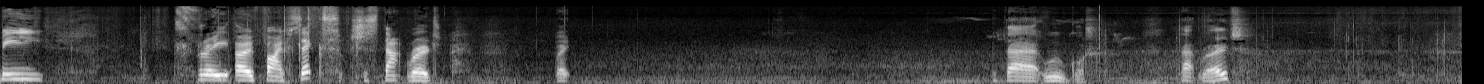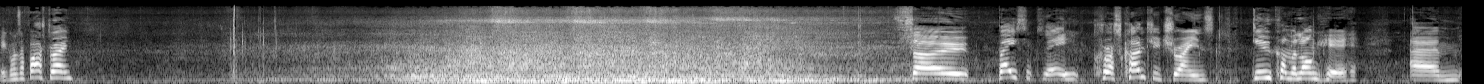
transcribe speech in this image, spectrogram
B3056, which is that road That, oh god. That road. Here comes a fast train. So, basically, cross-country trains do come along here um,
